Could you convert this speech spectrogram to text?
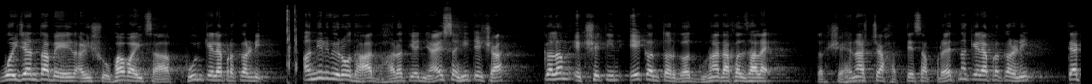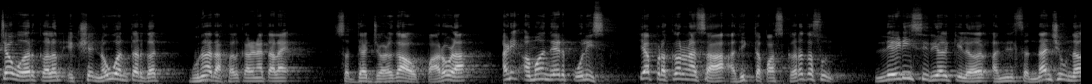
वैजंताबेन आणि शोभाबाईचा खून केल्याप्रकरणी अनिल विरोधात भारतीय न्यायसंहितेच्या कलम एकशे तीन एक अंतर्गत गुन्हा दाखल झालाय. तर शहनाजच्या हत्येचा प्रयत्न केल्याप्रकरणी त्याच्यावर कलम एकशे नऊ अंतर्गत गुन्हा दाखल करण्यात आला आहे सध्या जळगाव पारोळा आणि अमळनेर पोलीस या प्रकरणाचा अधिक तपास करत असून लेडी सिरियल किलर अनिल संदानशिवनं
